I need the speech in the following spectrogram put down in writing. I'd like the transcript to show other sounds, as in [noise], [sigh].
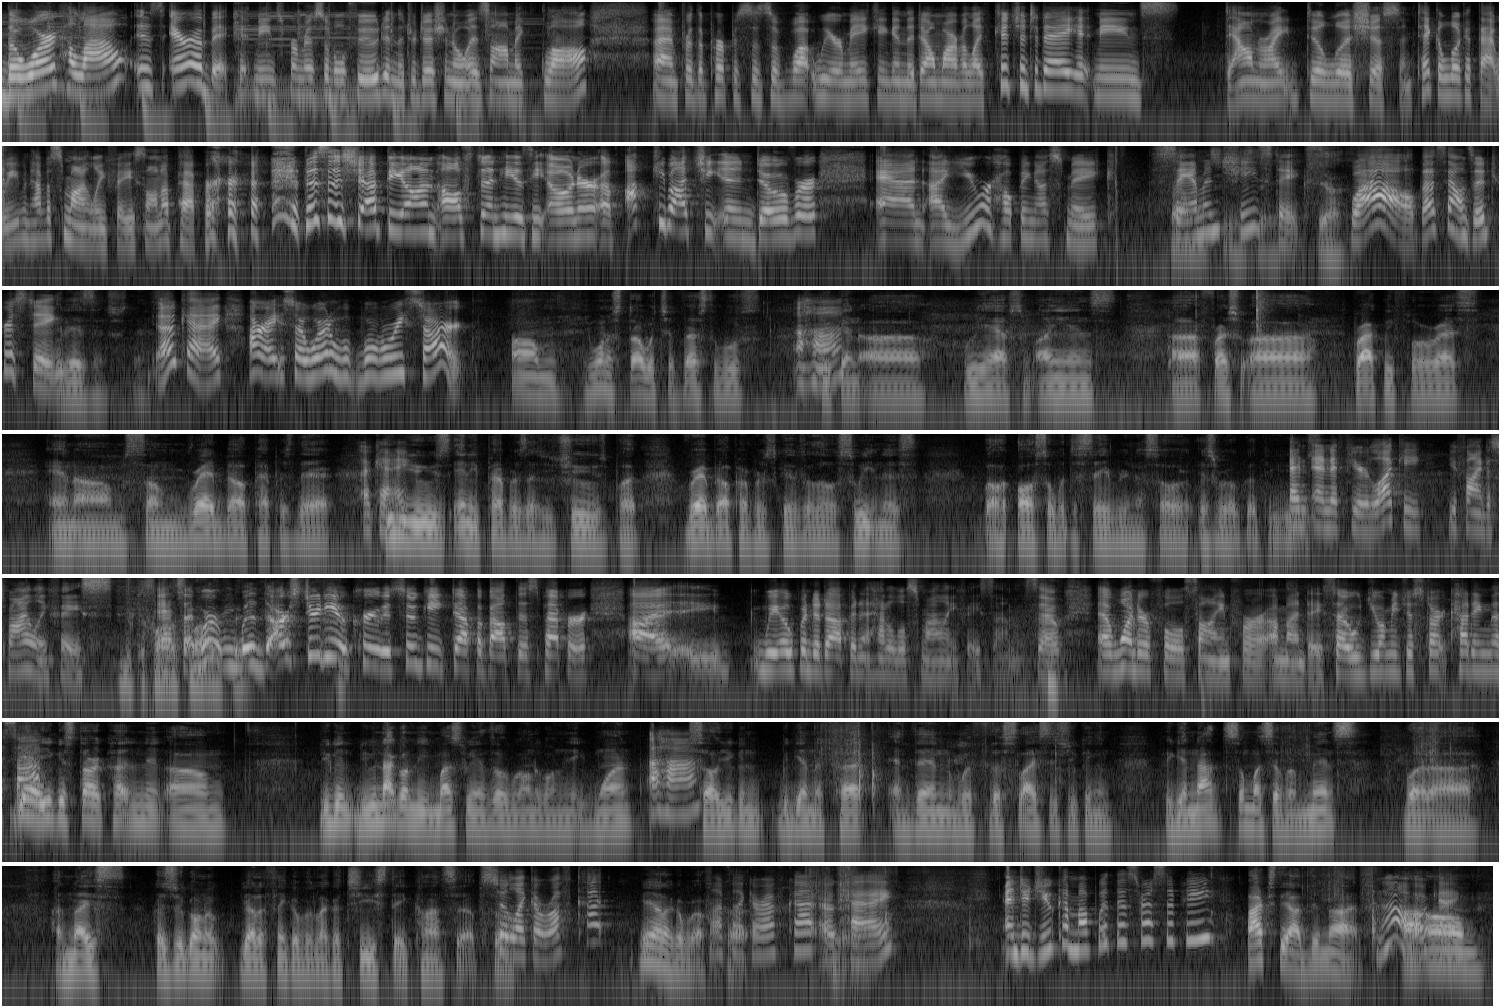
The word halal is Arabic. It means permissible food in the traditional Islamic law. And for the purposes of what we are making in the Delmarva Life Kitchen today, it means downright delicious. And take a look at that. We even have a smiley face on a pepper. [laughs] this is Chef Dion Alston. He is the owner of Akhibachi in Dover. And uh, you are helping us make salmon, salmon cheesesteaks. Yeah. Wow, that sounds interesting. It is interesting. Okay. All right. So where do, where will we start? Um, you want to start with your vegetables. Uh-huh. You can uh, we have some onions, uh, fresh uh, broccoli florets, and um, some red bell peppers there. Okay. You can use any peppers that you choose, but red bell peppers gives a little sweetness, but also with the savoriness, so it's real good to use. And, and if you're lucky, you find a smiley face. You can find a smiley face. With our studio crew is so geeked up about this pepper. Uh, we opened it up and it had a little smiley face on it. So [laughs] a wonderful sign for a Monday. So do you want me to just start cutting this yeah, up? Yeah, you can start cutting it. Um, you can you're not going to need much beans though. We're only going to need one. Uh-huh. So you can begin to cut, and then with the slices, you can begin not so much of a mince, but uh, a nice because you're going to got to think of it like a cheesesteak concept. So, so, like a rough cut. Yeah, like a rough like, cut. Like a rough cut. Okay. Yeah. And did you come up with this recipe? Actually, I did not. No. Oh, okay. I, um,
